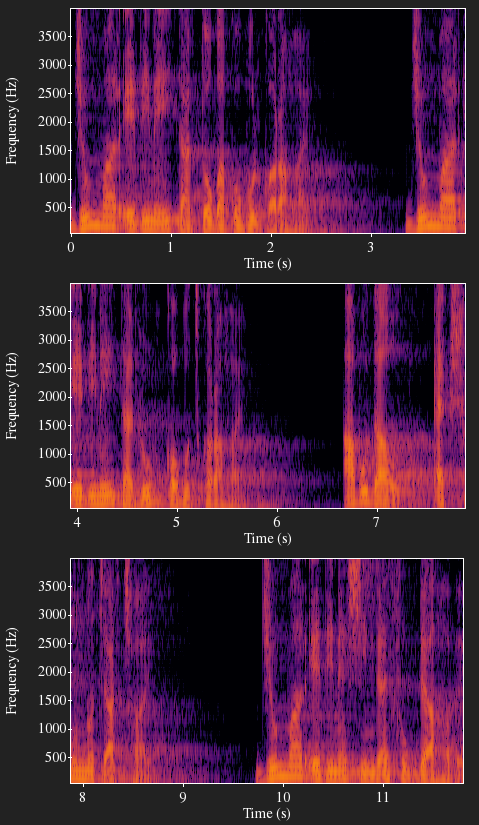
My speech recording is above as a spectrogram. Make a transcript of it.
জুম্মার এ দিনেই তার তোবা কবুল করা হয়। জুম্মার এ দিনেই তার রূহ কবজ করা হয়। আবু দাউদ এক শূন্য চার ছয়। জুম্মার এ দিনে সিংগায় ফুক দেওয়া হবে।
